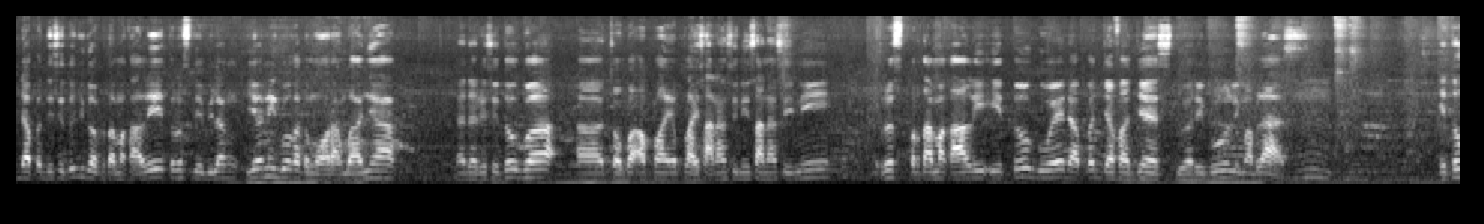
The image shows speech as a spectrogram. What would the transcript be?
dapat di situ juga pertama kali terus dia bilang iya nih gue ketemu orang banyak nah dari situ gue uh, coba apply apply sana sini sana sini terus pertama kali itu gue dapet Java Jazz 2015 Hmm. itu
